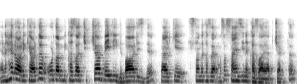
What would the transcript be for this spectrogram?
Yani her halükarda oradan bir kaza çıkacağı belliydi, barizdi. Belki Tsunoda kaza yapmasa Sainz yine kaza yapacaktı.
